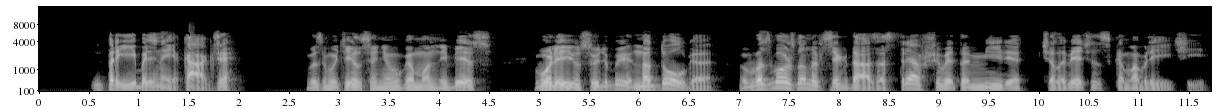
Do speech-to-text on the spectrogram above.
— Прибыльные, как же! — возмутился неугомонный бес, волею судьбы надолго, возможно, навсегда застрявший в этом мире в человеческом обличии.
